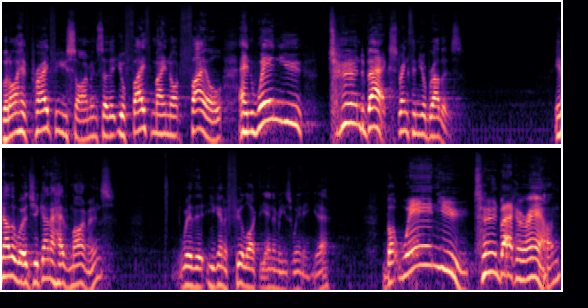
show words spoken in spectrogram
But I have prayed for you, Simon, so that your faith may not fail. And when you turned back, strengthen your brothers. In other words, you're going to have moments where the, you're going to feel like the enemy's winning, yeah? But when you turn back around,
